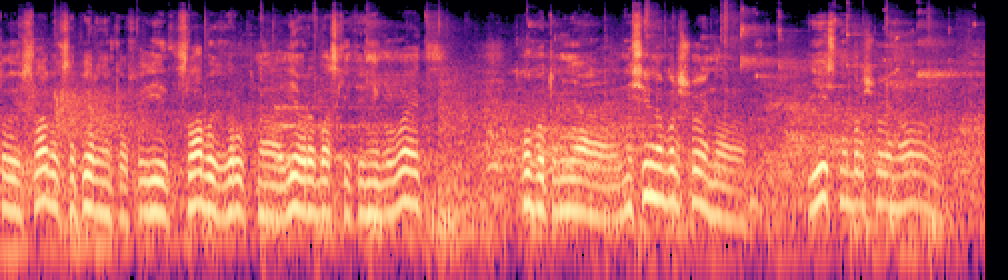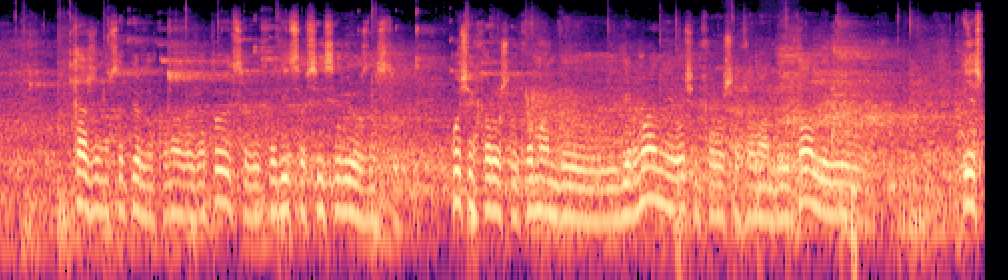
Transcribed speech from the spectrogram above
Что слабых соперников и слабых групп на Евробаскете не бывает. Опыт у меня не сильно большой, но есть небольшой, но каждому сопернику надо готовиться, выходить со всей серьезностью. Очень хорошая команда Германии, очень хорошая команда Италии. Есть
